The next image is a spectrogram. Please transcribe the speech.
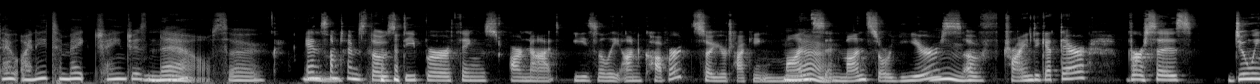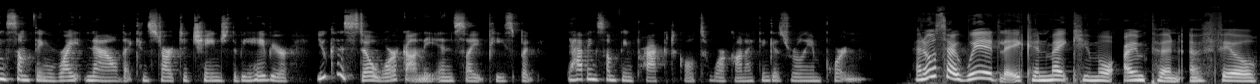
no i need to make changes mm-hmm. now so And hmm. sometimes those deeper things are not easily uncovered. So you're talking months and months or years mm. of trying to get there versus doing something right now that can start to change the behavior. You can still work on the insight piece, but having something practical to work on, I think, is really important. And also, weirdly, can make you more open and feel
